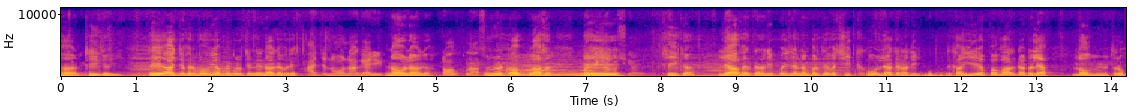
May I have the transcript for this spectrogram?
ਹਾਂ ਠੀਕ ਹੈ ਜੀ। ਤੇ ਅੱਜ ਫਿਰ ਉਹ ਵੀ ਆਪਣੇ ਕੋਲ ਕਿੰਨੇ ਨਾਗ ਆ ਵੀਰੇ? ਅੱਜ ਨੌ ਨਾ ਗਿਆ ਜੀ ਨੌ ਨਾਗ ਆ ਟੌਪ ਕਲਾਸ ਪੂਰੀਆਂ ਟੌਪ ਕਲਾਸ ਤੇ ਜੀ। ਠੀਕ ਆ। ਲਿਆ ਫਿਰ ਕਰਨ ਦੀ ਪਹਿਲੇ ਨੰਬਰ ਤੇ ਵੱਛੀ ਖੋਲ ਲਿਆ ਕਰਨ ਦੀ। ਦਿਖਾਈਏ ਆਪਾਂ ਬਾਹਰ ਕੱਢ ਲਿਆ। ਲਓ ਵੀ ਮਿੱਤਰੋ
